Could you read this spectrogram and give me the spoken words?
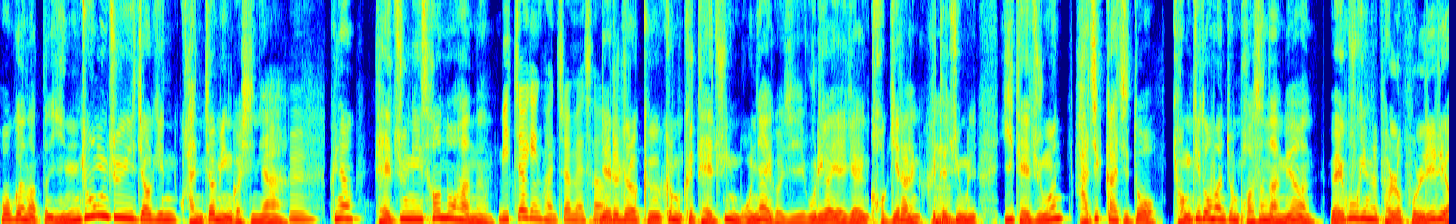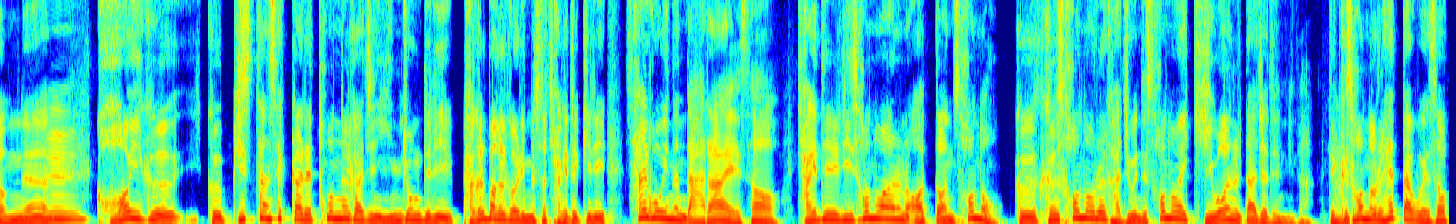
혹은 어떤 인종주의적인 관점인 것이냐 음. 그냥 대중이 선호하는 미적인 관점에서 예를 들어 그 그럼 그 대중이 뭐냐 이거지 우리가 얘기하는 거기라는 거. 그 음. 대중이 뭐냐 이 대중은 아직까지도 경기도만 좀 벗어나면 외국인을 별로 볼 일이 없는 음. 거의 그, 그 비슷한 색깔의 톤을 가진 인종들이 바글바글거리면서 자기들끼리 살고 있는 나라에서 자기들이 선호하는 어떤 선호, 그, 그 선호를 가지고 있는데 선호의 기원을 따져야 됩니다. 근데 그 선호를 했다고 해서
